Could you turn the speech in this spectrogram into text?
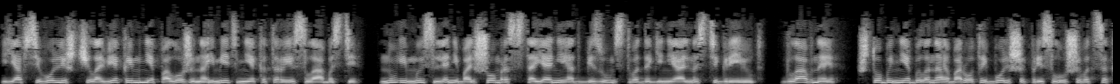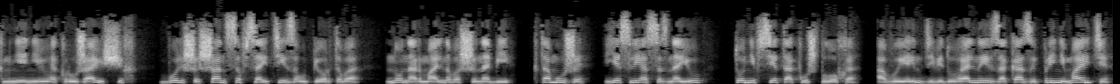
я всего лишь человек и мне положено иметь некоторые слабости. Ну и мысли о небольшом расстоянии от безумства до гениальности греют. Главное, чтобы не было наоборот и больше прислушиваться к мнению окружающих, больше шансов сойти за упертого, но нормального шиноби. К тому же, если осознаю, то не все так уж плохо. А вы индивидуальные заказы принимаете?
